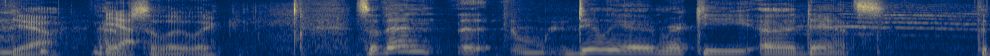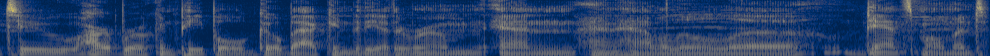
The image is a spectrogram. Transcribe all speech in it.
Yeah, Yeah. absolutely. So then uh, Delia and Ricky uh, dance. The two heartbroken people go back into the other room and, and have a little uh, dance moment.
